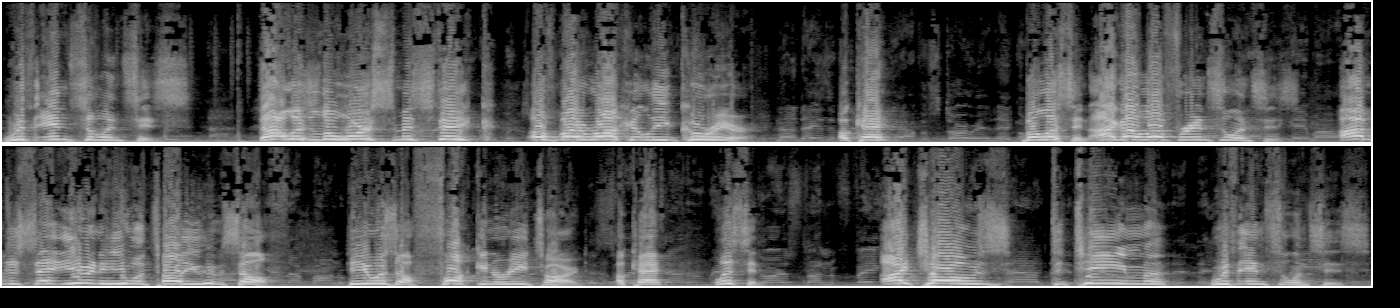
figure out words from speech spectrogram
with insolences. That was the worst mistake of my Rocket League career. Okay? But listen, I got love for insolences. I'm just saying, even he will tell you himself. He was a fucking retard. Okay? Listen, I chose to team with insolences.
